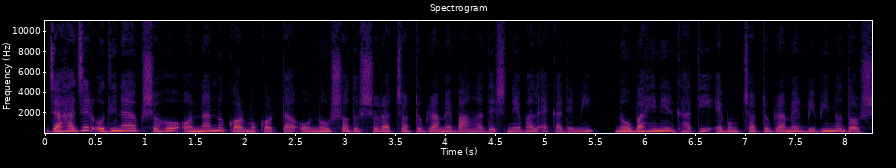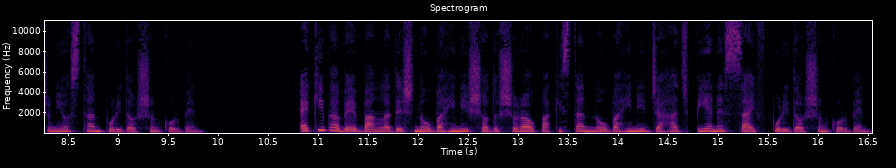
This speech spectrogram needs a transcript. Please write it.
জাহাজের অধিনায়কসহ অন্যান্য কর্মকর্তা ও নৌ সদস্যরা চট্টগ্রামে বাংলাদেশ নেভাল একাডেমি, নৌবাহিনীর ঘাঁটি এবং চট্টগ্রামের বিভিন্ন দর্শনীয় স্থান পরিদর্শন করবেন। একইভাবে বাংলাদেশ নৌবাহিনীর সদস্যরাও পাকিস্তান নৌবাহিনীর জাহাজ পিএনএস সাইফ পরিদর্শন করবেন।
